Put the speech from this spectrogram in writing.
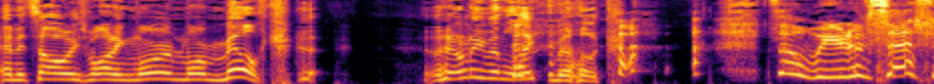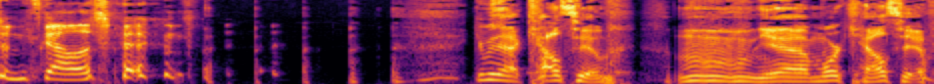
and it's always wanting more and more milk. They don't even like milk. It's a weird obsession, skeleton. Give me that calcium. Mm, yeah, more calcium.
